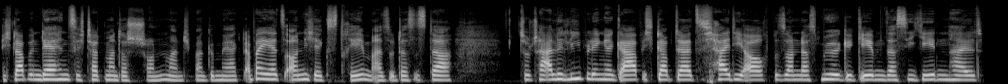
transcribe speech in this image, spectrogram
ich glaube, in der Hinsicht hat man das schon manchmal gemerkt. Aber jetzt auch nicht extrem. Also, dass es da totale Lieblinge gab. Ich glaube, da hat sich Heidi auch besonders Mühe gegeben, dass sie jeden halt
